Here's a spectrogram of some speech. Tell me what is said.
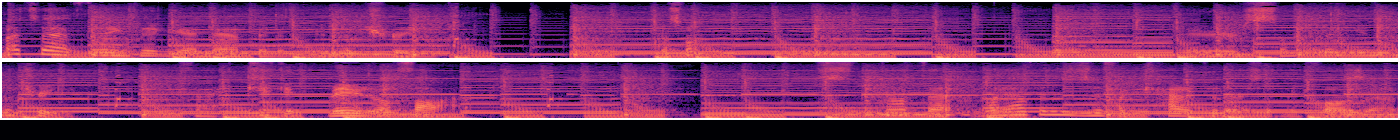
What's that thing taking a nap in, the tree? This one? There's something in the tree. I kick it, maybe it'll fall out. Not that. What happens if a caterpillar or something falls out?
